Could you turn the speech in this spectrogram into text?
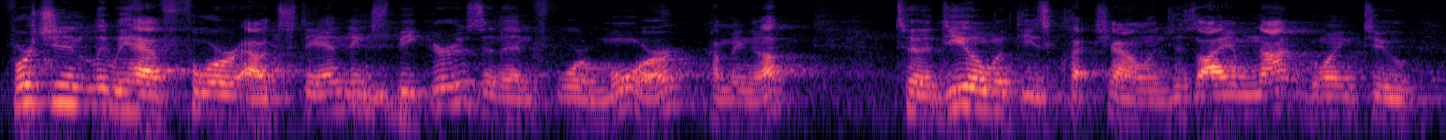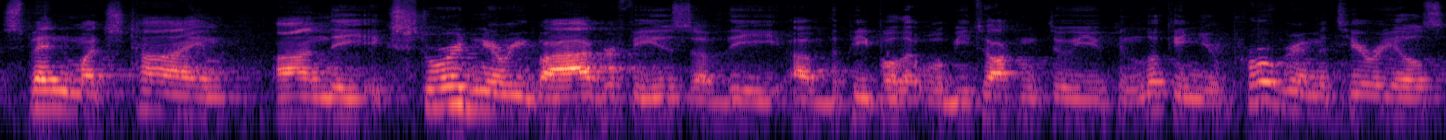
Fortunately, we have four outstanding speakers and then four more coming up to deal with these challenges. I am not going to spend much time on the extraordinary biographies of the, of the people that we'll be talking to. You can look in your program materials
